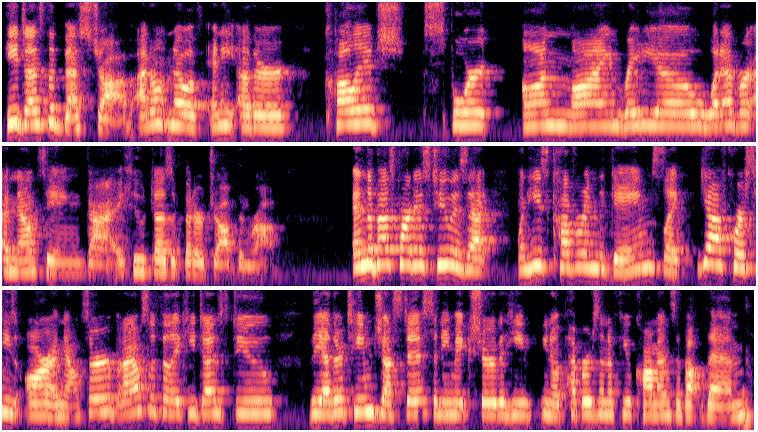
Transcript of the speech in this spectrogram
he does the best job. I don't know of any other college sport online radio whatever announcing guy who does a better job than Rob. And the best part is too is that when he's covering the games, like yeah, of course he's our announcer, but I also feel like he does do the other team justice, and he makes sure that he you know peppers in a few comments about them.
